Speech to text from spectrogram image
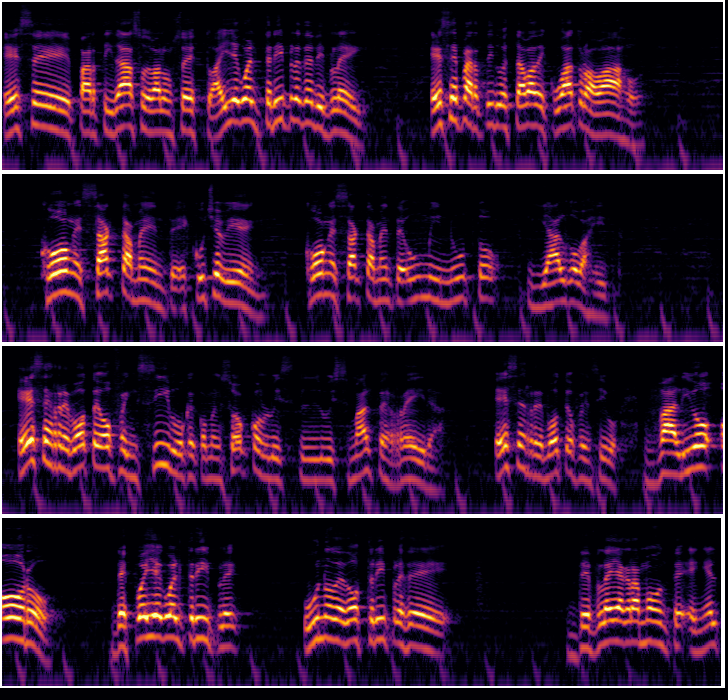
ese partidazo de baloncesto. Ahí llegó el triple de display. Ese partido estaba de cuatro abajo, con exactamente, escuche bien, con exactamente un minuto y algo bajito. Ese rebote ofensivo que comenzó con Luis, Luis Mal Ferreira, ese rebote ofensivo valió oro. Después llegó el triple, uno de dos triples de, de Fleya Gramonte en, el,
